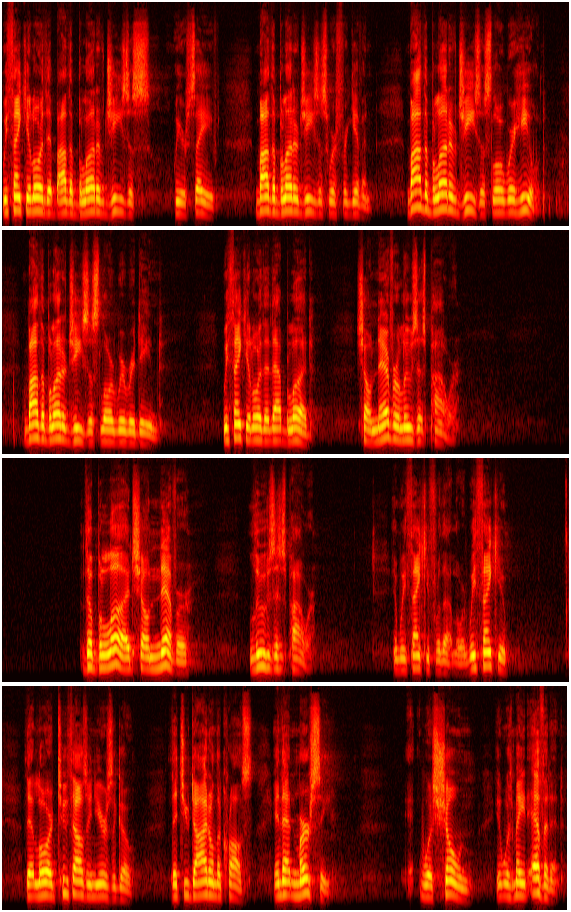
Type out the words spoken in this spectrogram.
We thank you, Lord, that by the blood of Jesus we are saved. By the blood of Jesus we're forgiven. By the blood of Jesus, Lord, we're healed. By the blood of Jesus, Lord, we're redeemed. We thank you, Lord, that that blood shall never lose its power. The blood shall never lose its power. And we thank you for that, Lord. We thank you that, Lord, 2,000 years ago, that you died on the cross and that mercy was shown, it was made evident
